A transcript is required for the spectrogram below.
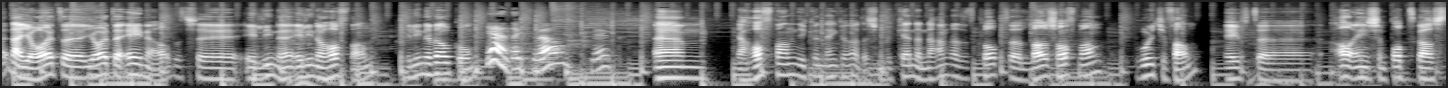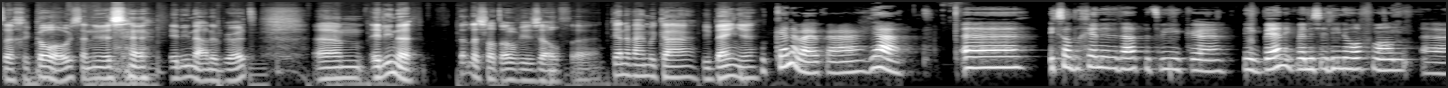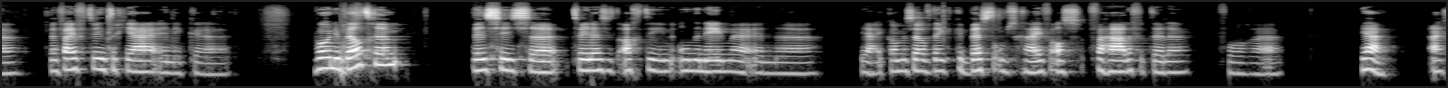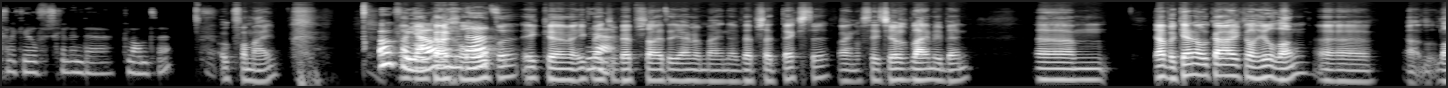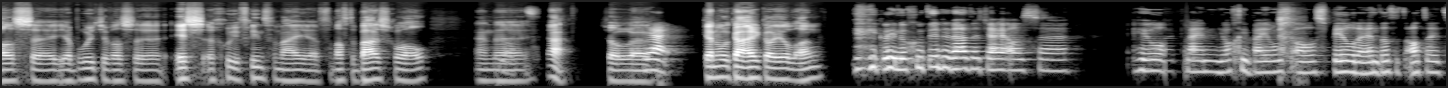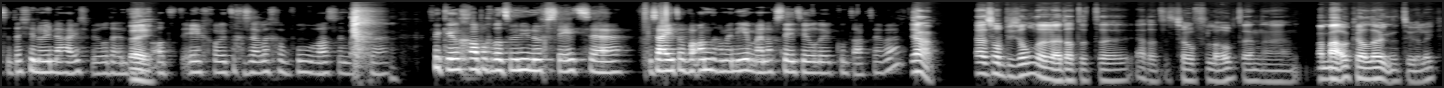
nou, je hoort, je hoort de ene al. Dat is Eline, Eline Hofman. Eline, welkom. Ja, dankjewel. Leuk. Um, ja, Hofman, je kunt denken, oh, dat is een bekende naam. Dat het klopt. Lars Hofman, broertje van heeft uh, al eens een podcast uh, geco-host en nu is uh, Elina aan de beurt. Um, Eline, vertel eens wat over jezelf. kennen wij elkaar? Wie ben je? Hoe kennen wij elkaar? Ja, ik zal beginnen inderdaad met wie ik, wie ik ben. Ik ben dus Eline Hofman, ik ben 25 jaar en ik woon in Beltrum. ben sinds 2018 ondernemer en ja, ik kan mezelf denk ik het beste omschrijven als verhalenverteller voor ja, eigenlijk heel verschillende klanten. Ook van mij. Ook van jou, elkaar inderdaad. geholpen. Ik, uh, ik ja. met je website en jij met mijn uh, website teksten, waar ik nog steeds heel erg blij mee ben. Um, ja, we kennen elkaar eigenlijk al heel lang. Uh, ja, Lars, jouw broertje, was, is een goede vriend van mij vanaf de basisschool al. En ja, zo ja. kennen we elkaar eigenlijk al heel lang. ik weet nog goed inderdaad dat jij als heel klein jochie bij ons al speelde. En dat, het altijd, dat je nooit naar huis wilde. En dat het altijd één grote gezellige boel was. En dat uh, vind ik heel grappig dat we nu nog steeds, uh, zei het op een andere manier, maar nog steeds heel leuk contact hebben. Ja, ja het is wel bijzonder uh, dat, het, ja, dat het zo verloopt. En, maar, maar ook heel leuk natuurlijk.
